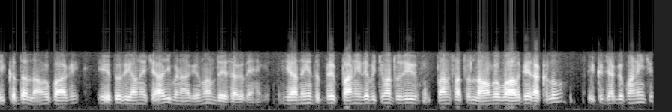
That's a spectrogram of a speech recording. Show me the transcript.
ਇੱਕ ਅੱਧਾ ਲੌਂਗ ਪਾ ਕੇ, ਇਹ ਤੁਸੀਂ ਆਪਣੇ ਚਾਹ ਜੀ ਬਣਾ ਕੇ ਉਹਨਾਂ ਨੂੰ ਦੇ ਸਕਦੇ ਹੈਗੇ। ਜਾਂ ਨਹੀਂ ਤਾਂ ਫਿਰ ਪਾਣੀ ਦੇ ਵਿੱਚੋਂ ਤੁਸੀਂ ਪੰਜ ਸੱਤ ਲੌਂਗ ਉਬਾਲ ਕੇ ਰੱਖ ਲਓ, ਇੱਕ ਜੱਗ ਪਾਣੀ 'ਚ।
